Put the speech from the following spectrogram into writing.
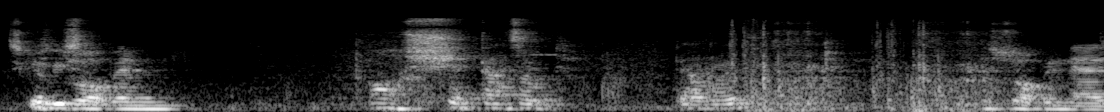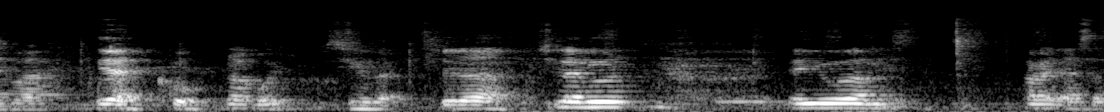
It's gonna be Just. Oh shit, that's out. down right. Let's in there as well. Yeah, cool. No, boy. See you later. See that? Should everyone? Are you um? All right, that's a,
